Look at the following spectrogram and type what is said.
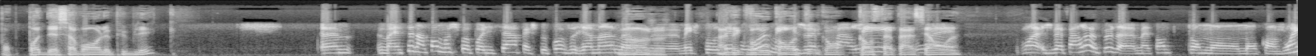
pour pas décevoir le public? Euh, ben, tu sais, dans le fond, moi, je suis pas policière, fait que je peux pas vraiment m'exposer pour eux, mais je vais parler... constatations, hein. Moi, je vais parler un peu, de, mettons, pour mon, mon conjoint.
